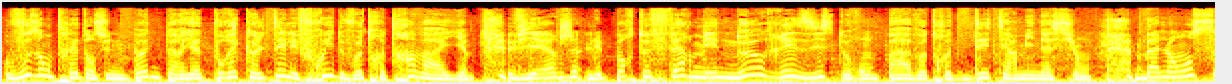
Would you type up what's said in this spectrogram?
vous entrez dans une bonne période pour récolter les fruits de votre travail. Vierge, les portes fermées ne résisteront pas à votre détermination. Balance,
